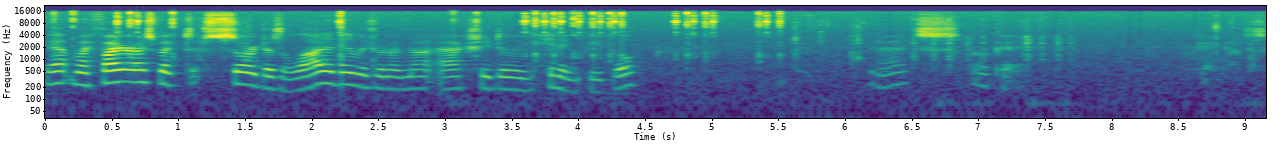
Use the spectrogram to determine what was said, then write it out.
Yeah, my fire aspect sword does a lot of damage when I'm not actually doing hitting people. That's okay. Okay, got this.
